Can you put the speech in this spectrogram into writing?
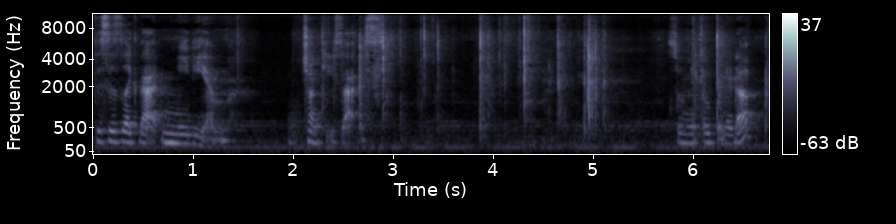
This is like that medium chunky size. So let me open it up.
